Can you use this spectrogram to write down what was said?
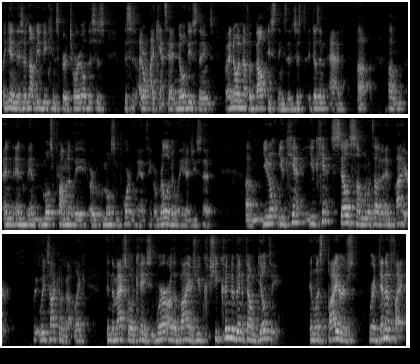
Again, this is not me being conspiratorial. This is this is I don't I can't say I know these things, but I know enough about these things that it just it doesn't add up. Um, and and and most prominently or most importantly, I think, or relevantly, as you said, um, you don't, you can't, you can't sell someone without a buyer. What, are you talking about? Like in the Maxwell case, where are the buyers? You, she couldn't have been found guilty unless buyers were identified.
